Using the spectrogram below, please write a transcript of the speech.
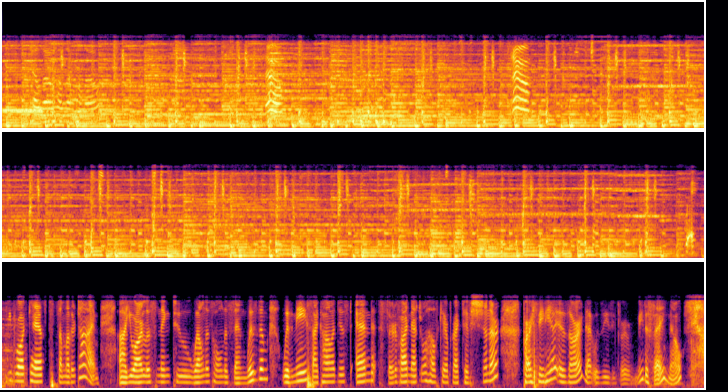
Broadcast some other time. Uh, you are listening to Wellness, Wholeness, and Wisdom with me, psychologist and certified natural health care practitioner, Parthenia Izzard. That was easy for me to say, no.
